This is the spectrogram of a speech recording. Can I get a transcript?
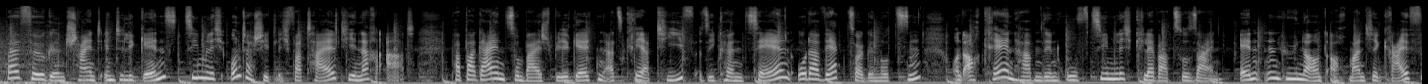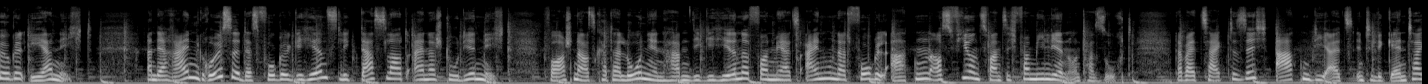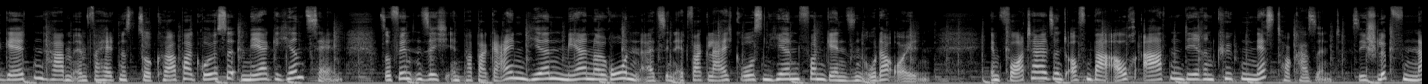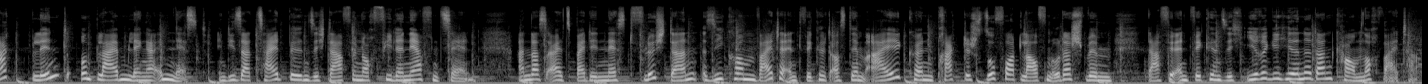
Bei Vögeln scheint Intelligenz ziemlich unterschiedlich verteilt, je nach Art. Papageien zum Beispiel gelten als kreativ, sie können zählen oder Werkzeuge nutzen und auch Krähen haben den Ruf, ziemlich clever zu sein. Enten, Hühner und auch manche Greifvögel eher nicht. An der reinen Größe des Vogelgehirns liegt das laut einer Studie nicht. Forschende aus Katalonien haben die Gehirne von mehr als 100 Vogelarten aus 24 Familien untersucht. Dabei zeigte sich, Arten, die als intelligenter gelten, haben im Verhältnis zur Körpergröße mehr Gehirnzellen. So finden sich in Papageienhirnen mehr Neuronen als in etwa gleich großen Hirnen von Gänsen oder Eulen. Im Vorteil sind offenbar auch Arten, deren Küken Nesthocker sind. Sie schlüpfen nackt, blind und bleiben länger im Nest. In dieser Zeit bilden sich dafür noch viele Nervenzellen. Anders als bei den Nestflüchtern, sie kommen weiterentwickelt aus dem Ei, können praktisch sofort laufen oder schwimmen. Dafür entwickeln sich ihre Gehirne dann kaum noch weiter.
